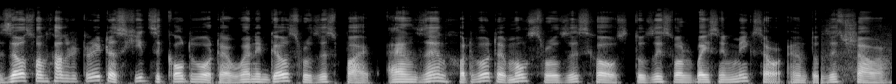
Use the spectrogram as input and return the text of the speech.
Those 100 liters heat the cold water when it goes through this pipe, and then hot water moves through this hose to this wash basin mixer and to this shower.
